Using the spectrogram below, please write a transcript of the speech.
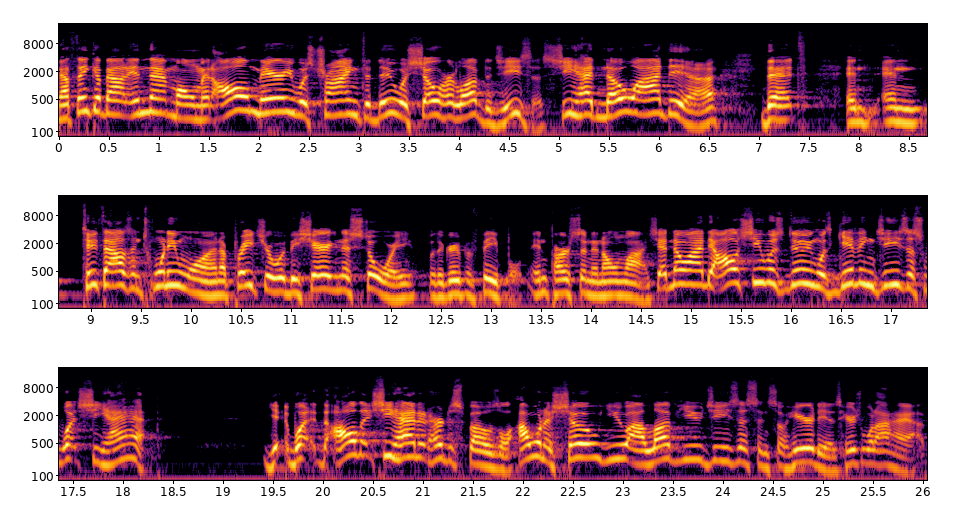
Now, think about in that moment, all Mary was trying to do was show her love to Jesus. She had no idea that, in, in 2021, a preacher would be sharing this story with a group of people in person and online. She had no idea. All she was doing was giving Jesus what she had. What, all that she had at her disposal. I want to show you I love you, Jesus, and so here it is. Here's what I have.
